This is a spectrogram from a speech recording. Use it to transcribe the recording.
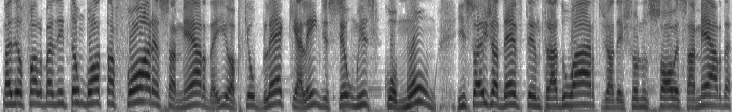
Mas eu falo, mas então bota fora essa merda aí, ó, porque o Black, além de ser um uísque comum, isso aí já deve ter entrado o ar, tu já deixou no sol essa merda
